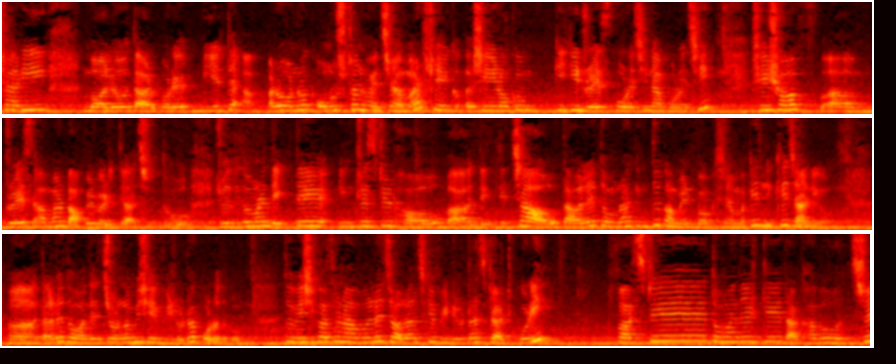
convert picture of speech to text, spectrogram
শাড়ি বলো, তারপরে বিয়েতে আরও অনেক অনুষ্ঠান হয়েছে আমার। সেই সেই রকম কি কি ড্রেস পরেছি, না পরেছি, সেই সব ড্রেস আমার বাপের বাড়িতে আছে। তো যদি তোমরা দেখতে ইন্টারেস্টেড হও বা দেখতে চাও, তাহলে তোমরা কিন্তু কমেন্ট বক্সে আমাকে লিখে জানিও। তাহলে তোমাদের জন্য আমি সেই ভিডিওটা করে দেবো। তো বেশি কথা না বলে চলো আজকে ভিডিওটা স্টার্ট করি। ফার্স্টে তোমাদেরকে দেখাবো হচ্ছে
